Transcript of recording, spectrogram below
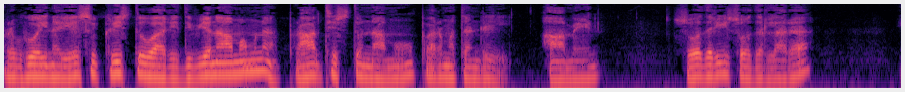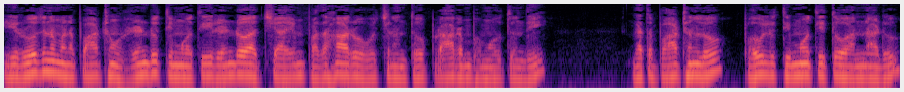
ప్రభు అయిన యేసుక్రీస్తు వారి దివ్యనామమున ప్రార్థిస్తున్నాము పరమతండ్రి ఆమెన్. సోదరి సోదరులారా ఈ రోజున మన పాఠం రెండు తిమోతి రెండో అధ్యాయం పదహారో వచనంతో ప్రారంభమవుతుంది. గత పాఠంలో పౌలు తిమోతితో అన్నాడు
